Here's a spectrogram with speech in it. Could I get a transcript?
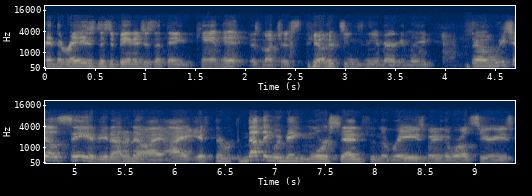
and the Rays' disadvantage is that they can't hit as much as the other teams in the American League. So we shall see. I mean, I don't know. I, I if the nothing would make more sense than the Rays winning the World Series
